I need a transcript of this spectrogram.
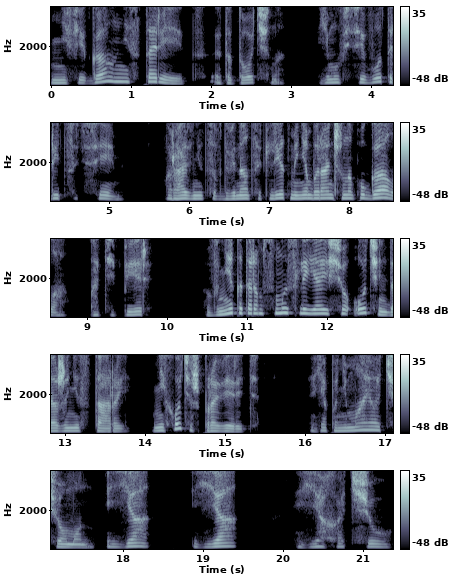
нифига он не стареет, это точно. Ему всего 37. Разница в 12 лет меня бы раньше напугала, а теперь... В некотором смысле я еще очень даже не старый. Не хочешь проверить? Я понимаю, о чем он. И я... я... я хочу...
